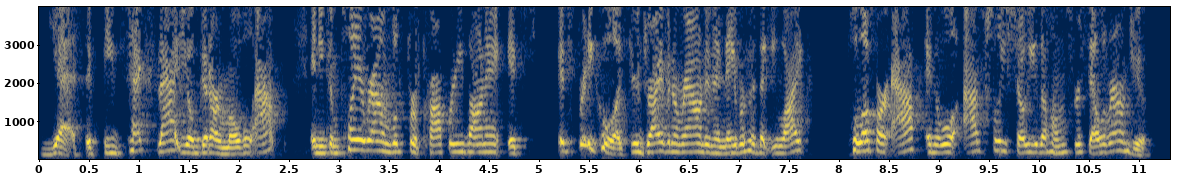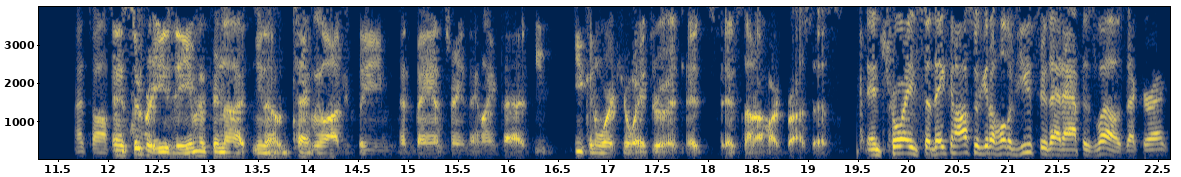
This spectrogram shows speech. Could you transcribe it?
Yes. If you text that, you'll get our mobile app and you can play around, look for properties on it. It's it's pretty cool. Like you're driving around in a neighborhood that you like, pull up our app and it will actually show you the homes for sale around you. That's awesome. And it's super easy, even if you're not, you know, technologically advanced or anything like that. You, you can work your way through it. It's it's not a hard process. And Troy, so they can also get a hold of you through that app as well. Is that correct?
